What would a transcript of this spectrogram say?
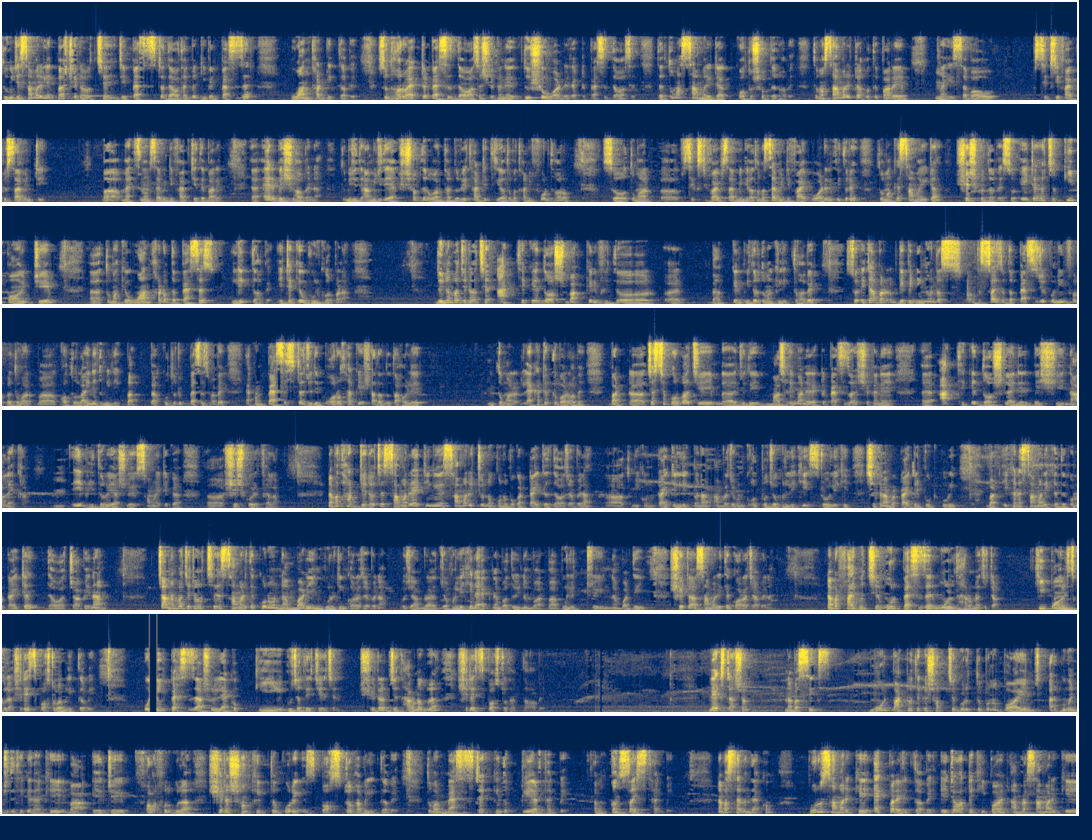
তুমি যে সামারি লিখবা, সেটা হচ্ছে যে প্যাসেজটা দেওয়া থাকবে গিভেন প্যাসেজের ওয়ান থার্ড লিখতে হবে। সো ধরো একটা প্যাসেজ দেওয়া আছে, সেখানে দুইশো ওয়ার্ডের একটা প্যাসেজ দেওয়া আছে। তা তোমার সামারিটা কত শব্দের হবে? তোমার সামারিটা হতে পারে it's about sixty five to seventy বা ম্যাক্সিমাম সেভেন্টি ফাইভ যেতে পারে এর বেশি হবে না। তুমি যদি, আমি যদি একশো শব্দের ওয়ান থার্ড ধরি থার্টি থ্রি অথবা থার্টি ফোর ধরো সো তোমার সিক্সটি ফাইভ সেভেন্টি অথবা সেভেন্টি ফাইভ ওয়ার্ডের ভিতরে তোমাকে সামারিটা শেষ করতে হবে। সো এইটা হচ্ছে কি পয়েন্ট যে তোমাকে one third of the passage লিখতে হবে। এটা কেউ ভুল করবে না। দুই নম্বর যেটা হচ্ছে, আট থেকে দশ বাক্যের ভিতর বাক্যের ভিতর তোমাকে লিখতে হবে। সো এটা আবার depending on the the size of the প্যাসেজের উপর নির্ভর করে তোমার কত লাইনে তুমি লিখবা বা কতটুকু প্যাসেজ হবে। এখন প্যাসেজটা যদি বড় থাকে সাধারণত তাহলে তোমার লেখাটা একটু বড় হবে। বাট চেষ্টা করবা যে যদি মাঝারি মানের একটা প্যাসেজ হয় সেখানে আট থেকে দশ লাইনের বেশি না লেখা। এর ভিতরেই আসলে সামারিটাকে আহ, শেষ করে ফেলা। নাম্বার থার্ড যেটা হচ্ছে সামারি রাইটিং এ সামারির জন্য কোনো প্রকার টাইটেল দেওয়া যাবে না। তুমি কোনো টাইটেল লিখবে না। আমরা যখন গল্প যখন লিখি স্টোরি লিখি, সেখানে আমরা টাইটেল পুট করি। বাট এখানে সামারি ক্ষেত্রে কোনো টাইটেল দেওয়া যাবে না। চার নাম্বার যেটা হচ্ছে সামারিতে কোনো নাম্বারিং বুলেটিং করা যাবে না। ওই যে আমরা যখন লিখি না, এক নাম্বার দুই নাম্বার বা বুলেটিং নাম্বার দিই, সেটা সামারিতে করা যাবে না। নাম্বার ফাইভ হচ্ছে, মূল প্যাসেজের মূল ধারণা যেটা কি পয়েন্টসগুলা, সেটা স্পষ্টভাবে লিখতে হবে। ওই প্যাসেজে আসলে লেখক কি বোঝাতে চেয়েছেন? সেটার যে ধারণাগুলো, সেটা স্পষ্ট থাকতে হবে। নেক্সট আসো নাম্বার সিক্স মূল পাঠ্য থেকে সবচেয়ে গুরুত্বপূর্ণ পয়েন্ট আর্গুমেন্ট যদি থেকে থাকে বা এর যে ফলাফলগুলা, সেটা সংক্ষিপ্ত করে স্পষ্টভাবে লিখতে হবে। তোমার মেসেজটা কিন্তু ক্লিয়ার থাকবে এবং কনসাইজ থাকবে। নাম্বার সেভেন দেখো পুরো সামারিকে এক পারে লিখতে হবে। এটাও একটা কি পয়েন্ট আমরা সামারিকে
